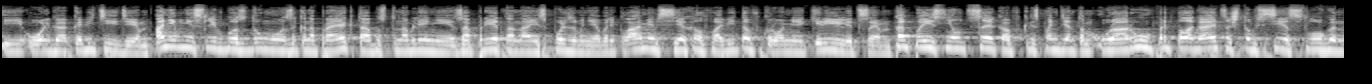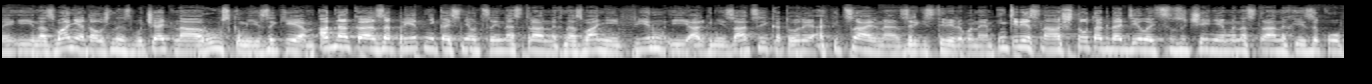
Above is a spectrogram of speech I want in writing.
и Ольга Кавитиди. Они внесли в Госдуму законопроект об установлении запрета на использование в рекламе всех алфавитов, кроме кириллицы. Как пояснил Цеков корреспондентам УРАРУ, предполагается, что все слоганы и названия должны звучать на русском языке. Однако запрет не коснется иностранных названий названий фирм и организаций, которые официально зарегистрированы. Интересно, а что тогда делать с изучением иностранных языков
